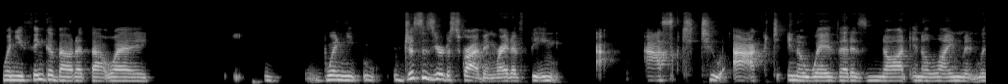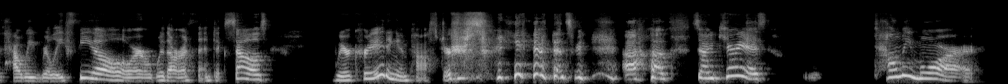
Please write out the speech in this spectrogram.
when you think about it that way when you, just as you're describing right of being asked to act in a way that is not in alignment with how we really feel or with our authentic selves we're creating imposters uh, so i'm curious tell me more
